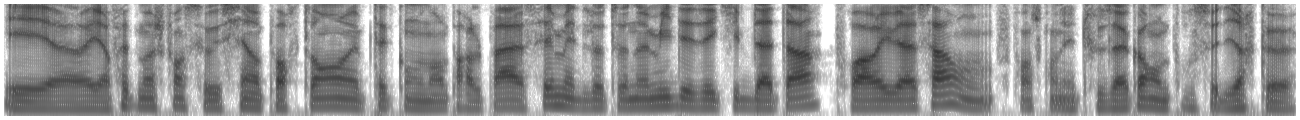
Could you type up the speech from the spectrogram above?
Et, en fait, moi, je pense que c'est aussi important, et peut-être qu'on n'en parle pas assez, mais de l'autonomie des équipes data. Pour arriver à ça, je pense qu'on est tous d'accord pour se dire que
